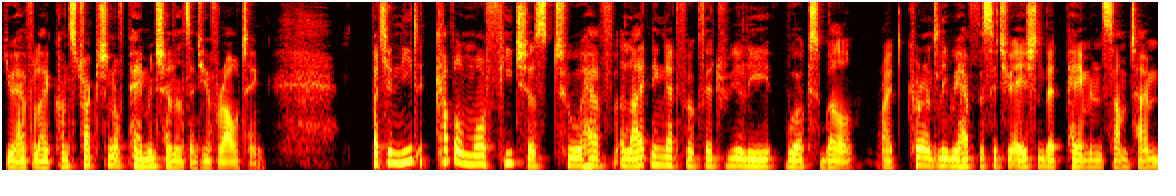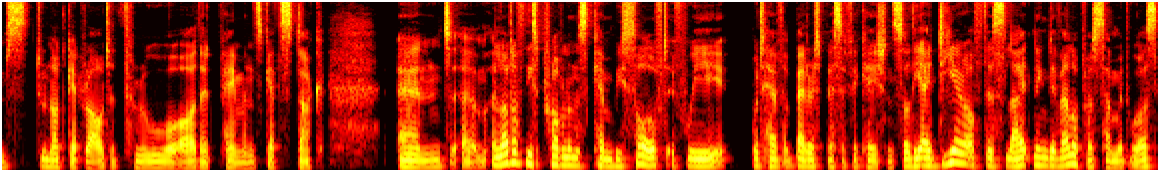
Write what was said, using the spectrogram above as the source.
you have like construction of payment channels and you have routing. But you need a couple more features to have a Lightning network that really works well right? Currently, we have the situation that payments sometimes do not get routed through or that payments get stuck. And um, a lot of these problems can be solved if we would have a better specification. So the idea of this Lightning Developer Summit was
